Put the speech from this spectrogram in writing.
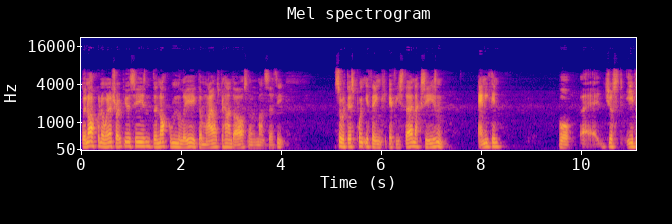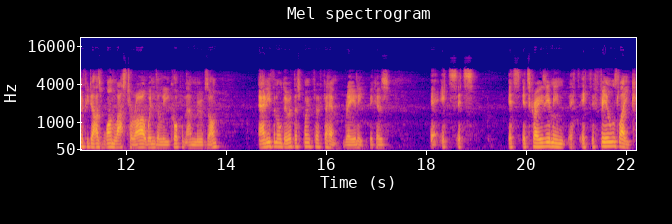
They're not going to win a trophy this season. They're not going to win the league. They're miles behind Arsenal and Man City. So at this point, you think if he's there next season, anything but uh, just even if he does one last hurrah, wins the League Cup, and then moves on, anything will do at this point for, for him, really, because it, it's it's it's it's crazy. I mean, it, it, it feels like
